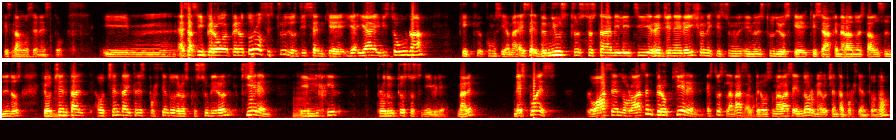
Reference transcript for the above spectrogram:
que estamos en esto. Y mm, es así, pero, pero todos los estudios dicen que ya, ya he visto una que, ¿cómo se llama? Es The New Sustainability Regeneration, que es un, en estudios que, que, se ha generado en Estados Unidos, que 80, 83% de los consumidores quieren elegir productos sostenibles, ¿vale? Después, lo hacen, no lo hacen, pero quieren. Esto es la base, pero es una base enorme, 80%, ¿no?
